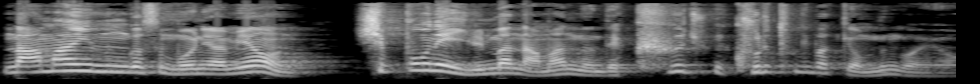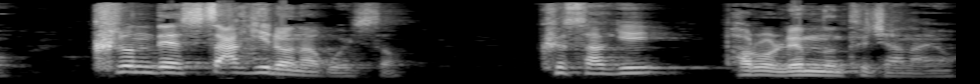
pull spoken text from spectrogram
남아있는 것은 뭐냐면 10분의 1만 남았는데 그 중에 그루터기밖에 없는 거예요. 그런데 싹이 일어나고 있어. 그 싹이 바로 랩런트잖아요.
